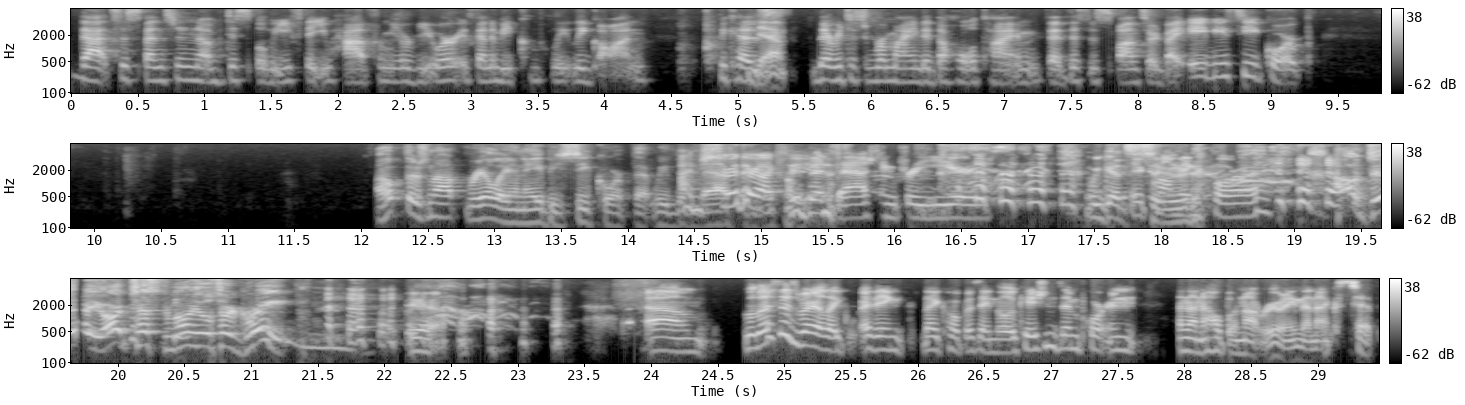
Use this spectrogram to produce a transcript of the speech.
that suspension of disbelief that you have from your viewer is going to be completely gone because yeah. they were just reminded the whole time that this is sponsored by ABC Corp I hope there's not really an ABC Corp that we've been. I'm sure they're actually we've been bashing for years. we get they're sued. coming for us. How dare you? Our testimonials are great. yeah. Um, well, this is where, like, I think, like Hope was saying, the location's important, and then I hope I'm not ruining the next tip.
